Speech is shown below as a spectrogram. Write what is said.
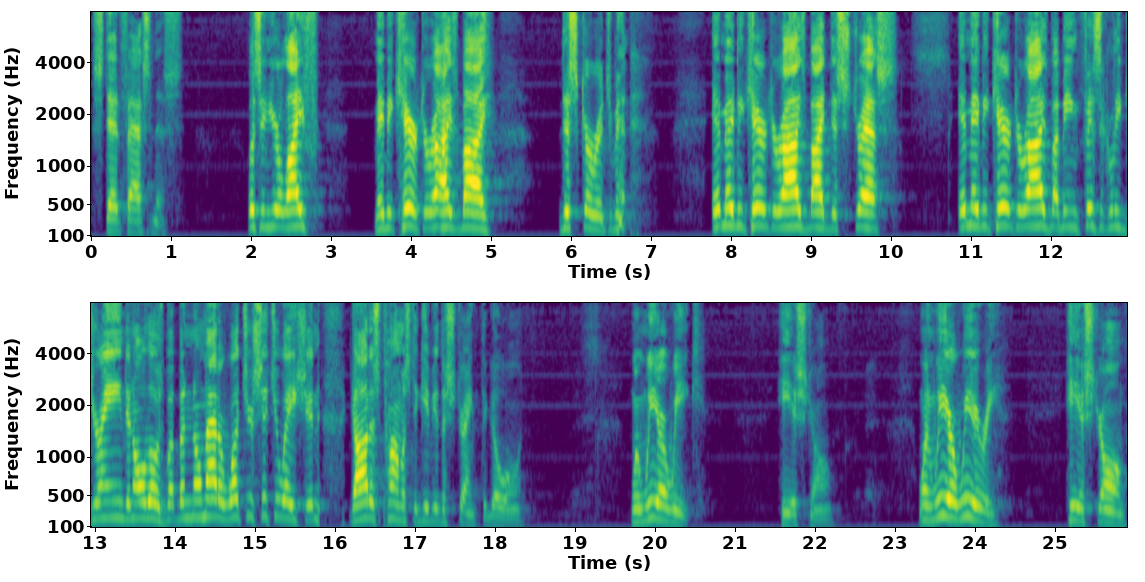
steadfastness. Listen, your life may be characterized by discouragement. It may be characterized by distress. It may be characterized by being physically drained and all those, but, but no matter what your situation, God has promised to give you the strength to go on. When we are weak, He is strong. When we are weary, he is strong.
